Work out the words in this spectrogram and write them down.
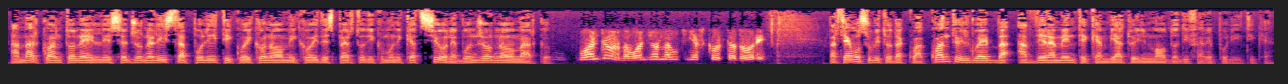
a Marco Antonellis, giornalista politico, economico ed esperto di comunicazione. Buongiorno Marco. Buongiorno, buongiorno a tutti gli ascoltatori. Partiamo subito da qua. Quanto il web ha veramente cambiato il modo di fare politica?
